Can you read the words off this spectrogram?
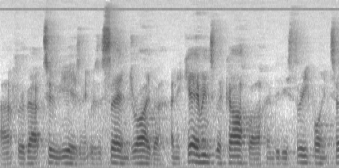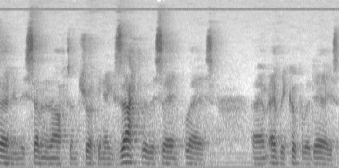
uh, for about two years, and it was the same driver. And he came into the car park and did his three-point turn in this seven and a half ton truck in exactly the same place um, every couple of days.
